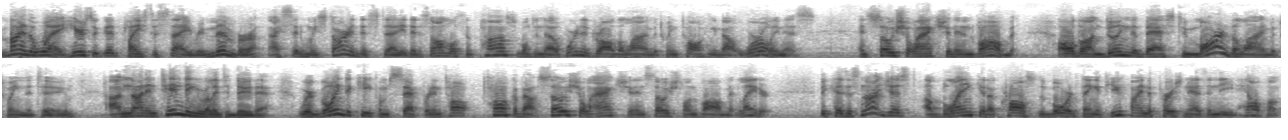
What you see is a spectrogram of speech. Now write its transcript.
And by the way, here's a good place to say, remember, I said when we started this study that it's almost impossible to know where to draw the line between talking about worldliness and social action and involvement. Although I'm doing the best to mar the line between the two, I'm not intending really to do that. We're going to keep them separate and talk, talk about social action and social involvement later. Because it's not just a blanket across the board thing. If you find a person who has a need, help them.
